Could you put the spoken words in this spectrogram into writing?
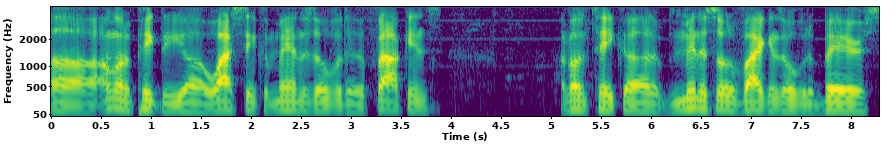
Uh, I'm gonna pick the uh, Washington Commanders over the Falcons. I'm gonna take uh, the Minnesota Vikings over the Bears.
